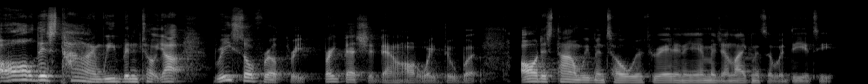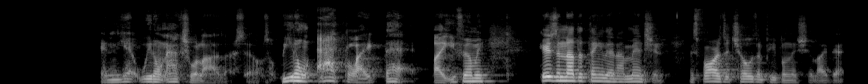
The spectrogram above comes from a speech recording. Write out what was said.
All this time we've been told, y'all read Sophro 3, break that shit down all the way through. But all this time we've been told we're creating the image and likeness of a deity. And yet we don't actualize ourselves. We don't act like that. Like, you feel me? Here's another thing that I mentioned as far as the chosen people and shit like that.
